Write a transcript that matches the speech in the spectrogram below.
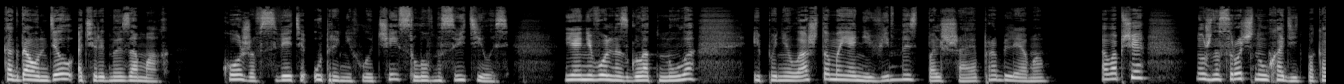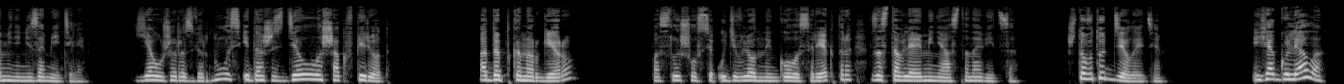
когда он делал очередной замах. Кожа в свете утренних лучей словно светилась. Я невольно сглотнула и поняла, что моя невинность — большая проблема. А вообще, нужно срочно уходить, пока меня не заметили. Я уже развернулась и даже сделала шаг вперед. «Адепт Коноргеро?» — послышался удивленный голос ректора, заставляя меня остановиться. «Что вы тут делаете?» «Я гуляла?»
